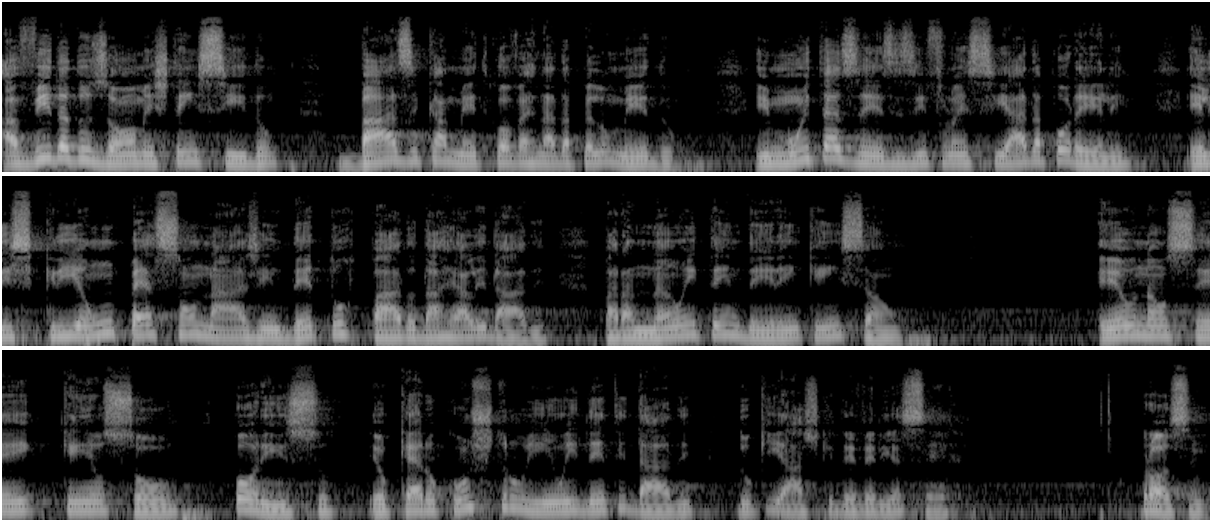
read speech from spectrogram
A vida dos homens tem sido basicamente governada pelo medo. E muitas vezes, influenciada por ele, eles criam um personagem deturpado da realidade para não entenderem quem são. Eu não sei quem eu sou, por isso eu quero construir uma identidade do que acho que deveria ser. Próximo.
